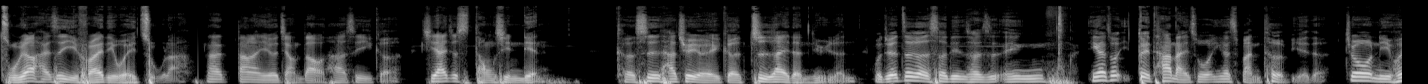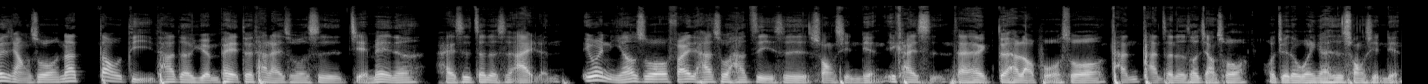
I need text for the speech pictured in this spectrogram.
主要还是以 Friday 为主啦，那当然也有讲到他是一个，其实就是同性恋，可是他却有一个挚爱的女人。我觉得这个设定算是，应应该说对他来说应该是蛮特别的。就你会想说，那到底他的原配对他来说是姐妹呢，还是真的是爱人？因为你要说 Friday 他说他自己是双性恋，一开始在对他老婆说坦坦诚的时候讲说，我觉得我应该是双性恋。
